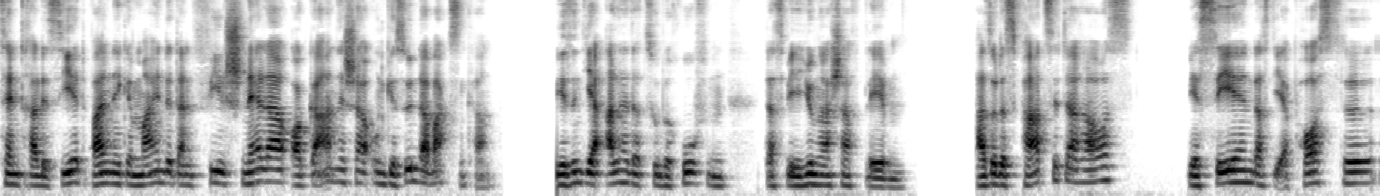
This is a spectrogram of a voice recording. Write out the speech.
zentralisiert, weil eine Gemeinde dann viel schneller, organischer und gesünder wachsen kann. Wir sind ja alle dazu berufen, dass wir Jüngerschaft leben. Also das Fazit daraus, wir sehen, dass die Apostel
